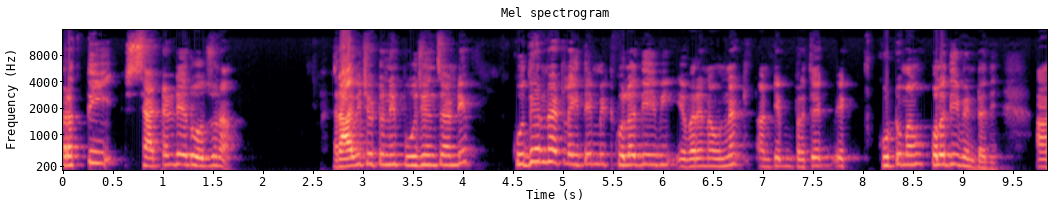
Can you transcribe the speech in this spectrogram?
ప్రతి సాటర్డే రోజున రావి చెట్టుని పూజించండి. కుదిరినట్లయితే మీ కులదేవి ఎవరైనా ఉన్నట్లు అంటే ప్రత్యేక కుటుంబం కులదేవి ఉంటుంది. ఆ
